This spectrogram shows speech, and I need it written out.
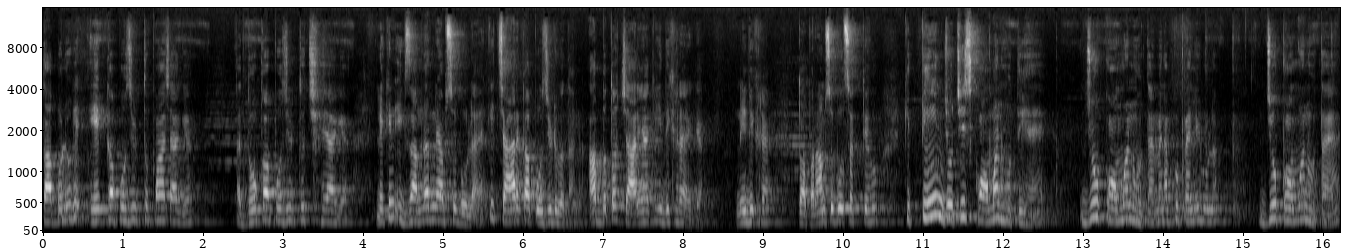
तो आप बोलोगे, एक का अपोजिट तो पाँच आ गया दो का अपोजिट तो छः आ गया। लेकिन एग्जामिनर ने आपसे बोला है कि चार का अपोजिट बताना। आप बताओ, चार यहाँ कहीं दिख रहा है क्या? नहीं दिख रहा है। तो आप आराम से बोल सकते हो कि तीन जो चीज़ कॉमन होती है, जो कॉमन होता है, मैंने आपको पहले बोला, जो कॉमन होता है,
